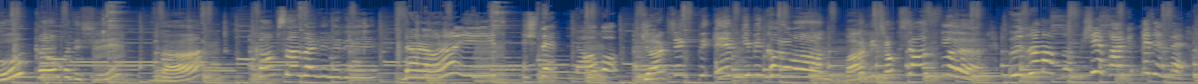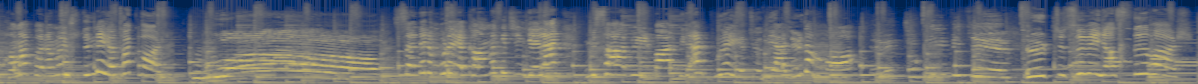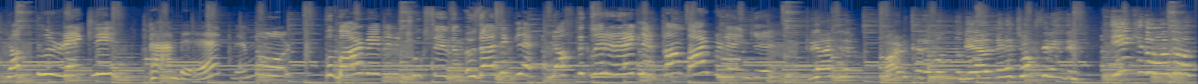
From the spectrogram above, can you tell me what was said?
Bu kamp ateşi. Bu da kamp sandalyeleri. Dararayız. İşte lavabo. Gerçek bir ev gibi karavan. Barbie çok şanslı. Özlem abla bir şey fark etmedin mi? Hamak var ama üstünde yatak var. Wow. Yaptığı renkli pembe ve mor. Bu Barbie evini çok sevdim. Özellikle yastıkları renkleri tam Barbie rengi. Rüyacığım Barbie karavanını beğenmene çok sevindim. İyi ki doğdun.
